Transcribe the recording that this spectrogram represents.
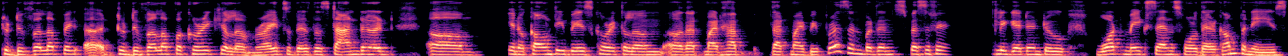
to develop a, uh, to develop a curriculum, right? So there's the standard. Um, you know county-based curriculum uh, that might have that might be present but then specific get into what makes sense for their companies.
